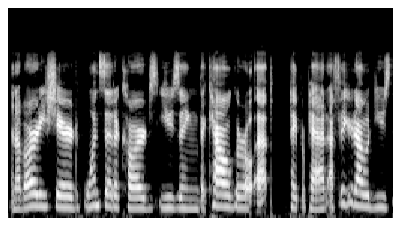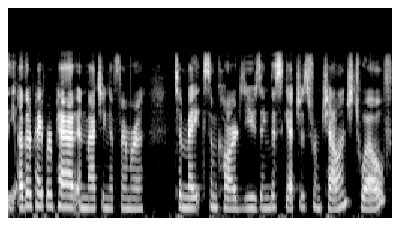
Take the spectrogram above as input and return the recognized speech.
and I've already shared one set of cards using the Cowgirl Up paper pad. I figured I would use the other paper pad and matching ephemera to make some cards using the sketches from Challenge 12.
